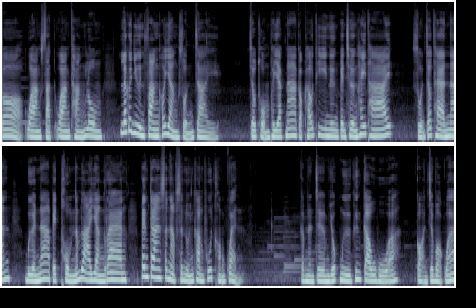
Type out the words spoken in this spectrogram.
ก็วางสัตว์วางถังลง แล้วก็ยืนฟังเขาอย่างสนใจ เจ้าถมพยักหน้ากับเขาทีหนึ่งเป็นเชิงให้ท้าย ส่วนเจ้าแทนนั้นเบือนหน้าไปถมน้ำลายอย่างแรง เป็นการสนับสนุนคำพูดของแกว่นกำนันเจิมยกมือขึ้นเกาหัว ก่อนจะบอกว่า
